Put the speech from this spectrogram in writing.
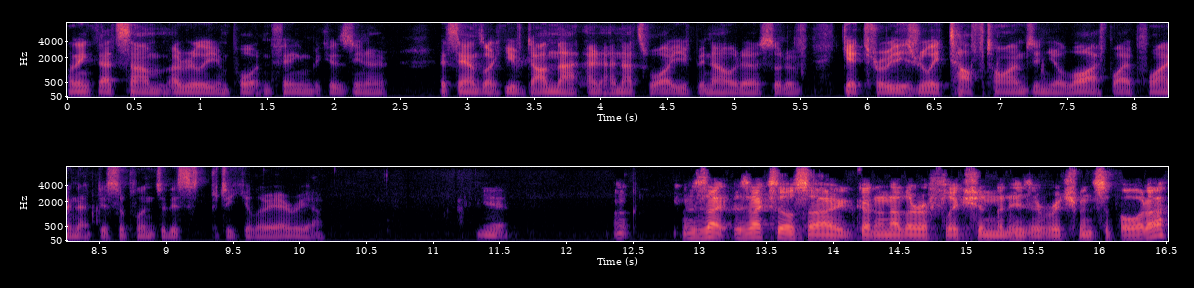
i think that's um, a really important thing because you know it sounds like you've done that, and, and that's why you've been able to sort of get through these really tough times in your life by applying that discipline to this particular area. Yeah. Zach, Zach's also got another affliction that he's a Richmond supporter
